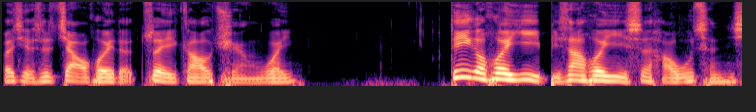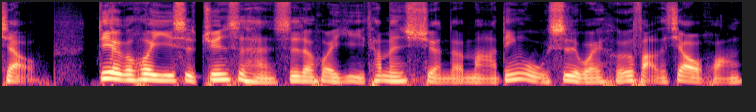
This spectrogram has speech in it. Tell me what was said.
而且是教会的最高权威。第一个会议，比萨会议是毫无成效。第二个会议是君士坦斯的会议，他们选了马丁五世为合法的教皇，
